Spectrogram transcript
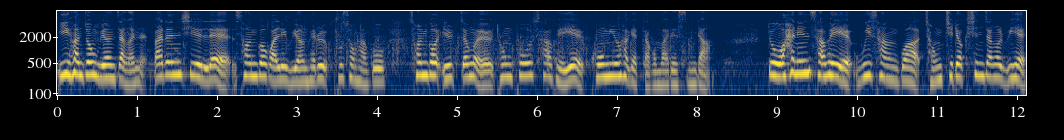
이한종 위원장은 빠른 시일 내 선거관리위원회를 구성하고 선거 일정을 동포 사회에 공유하겠다고 말했습니다. 또 한인 사회의 위상과 정치력 신장을 위해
